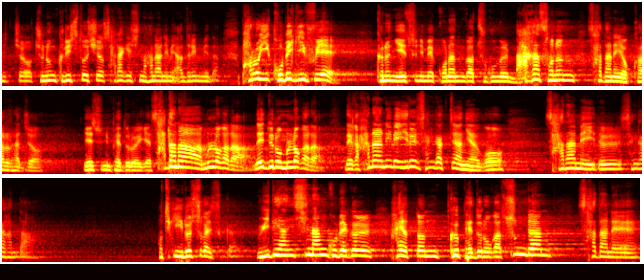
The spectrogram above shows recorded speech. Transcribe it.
했죠. 주는 그리스도시요 살아계신 하나님의 아들입니다. 바로 이 고백 이후에 그는 예수님의 고난과 죽음을 막아서는 사단의 역할을 하죠. 예수님 베드로에게 사단아 물러가라 내 뒤로 물러가라 내가 하나님의 일을 생각지 아니하고 사람의 일을 생각한다. 어떻게 이럴 수가 있을까요? 위대한 신앙 고백을 하였던 그 베드로가 순간 사단의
